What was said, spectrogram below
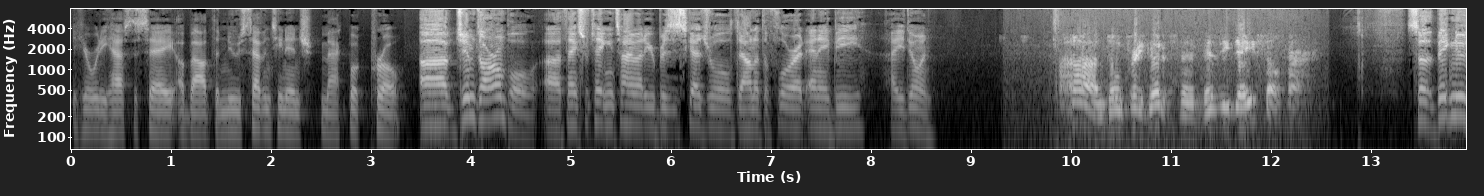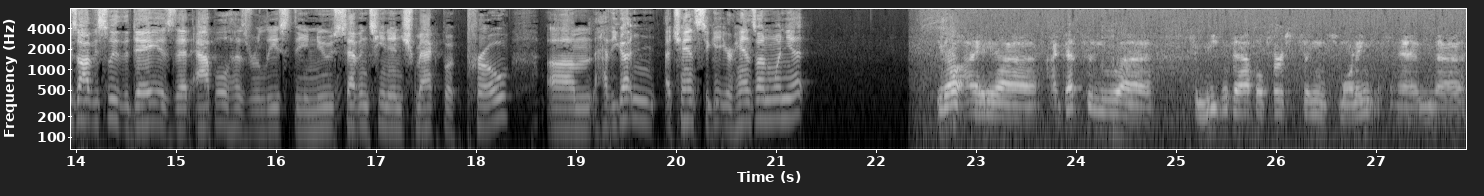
hear what he has to say about the new 17-inch MacBook Pro. Uh, Jim Dalrymple, uh, thanks for taking time out of your busy schedule down at the floor at NAB. How you doing? Ah, I'm doing pretty good. It's been a busy day so far. So the big news, obviously, of the day is that Apple has released the new 17-inch MacBook Pro. Um, have you gotten a chance to get your hands on one yet? You know, I uh, I got to uh, to meet with Apple first thing this morning, and uh,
